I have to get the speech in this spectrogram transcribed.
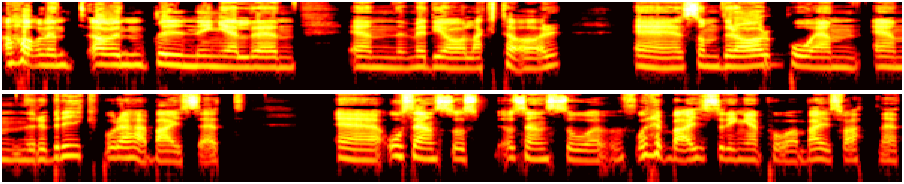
av, en, av en tidning eller en, en medial aktör eh, som drar på en, en rubrik på det här bajset. Eh, och, sen så, och sen så får det bajs ringa på bajsvattnet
